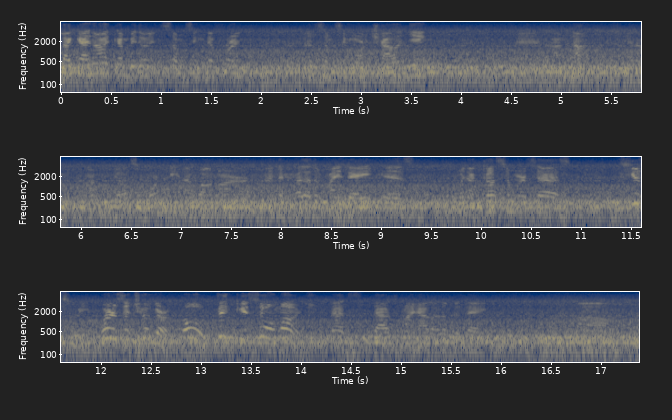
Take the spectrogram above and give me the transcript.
like I know I can be doing something different and something more challenging and I'm not you know I'm just working at Walmart and the highlight of my day is when a customer says excuse me where's the sugar? Oh thank you so much. That's that's my highlight of the day. Um,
